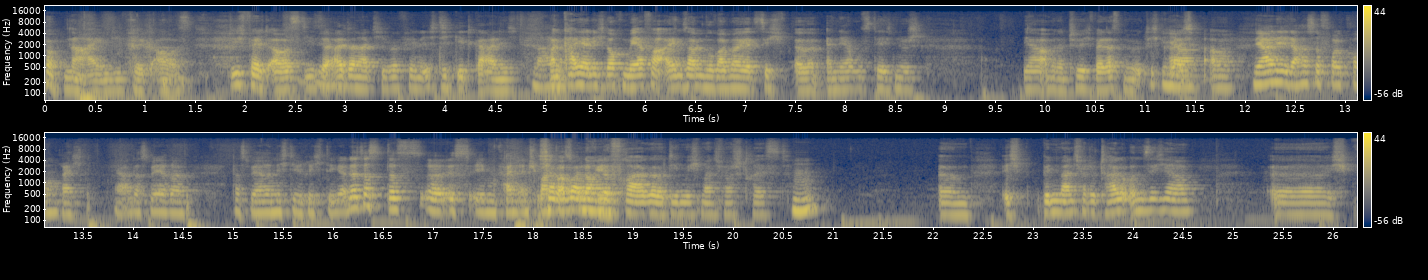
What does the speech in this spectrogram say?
Oh, nein, die fällt aus. Die fällt aus. Diese ja. Alternative finde ich, die geht gar nicht. Nein. Man kann ja nicht noch mehr vereinsamen, nur weil man jetzt sich äh, ernährungstechnisch ja, aber natürlich wäre das eine Möglichkeit. Ja. Aber ja, nee, da hast du vollkommen recht. Ja, das wäre, das wäre nicht die richtige. Das, das, das äh, ist eben kein entspanntes Ich habe aber noch eine Frage, die mich manchmal stresst. Hm? Ähm, ich bin manchmal total unsicher. Äh, ich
